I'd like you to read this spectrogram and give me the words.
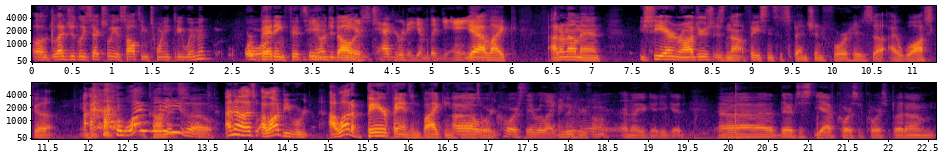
allegedly sexually assaulting 23 women or, Or betting the, $1,500. the integrity of the game? yeah, like, I don't know, man. You see, Aaron Rodgers is not facing suspension for his uh, ayahuasca. Why would he though? I know that's a lot of people were, a lot of Bear fans and Viking fans Oh, were. of course they were like. Are you looking for your phone? I know you're good. You're good. Uh, they're just yeah, of course, of course. But um,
